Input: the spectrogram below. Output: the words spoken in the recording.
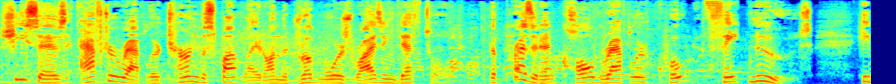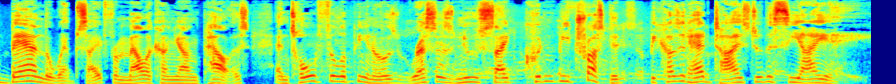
She says after Rappler turned the spotlight on the drug war's rising death toll, the president called Rappler, quote, fake news. He banned the website from Malacanang Palace and told Filipinos Ressa's news site couldn't be trusted because it had ties to the CIA.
